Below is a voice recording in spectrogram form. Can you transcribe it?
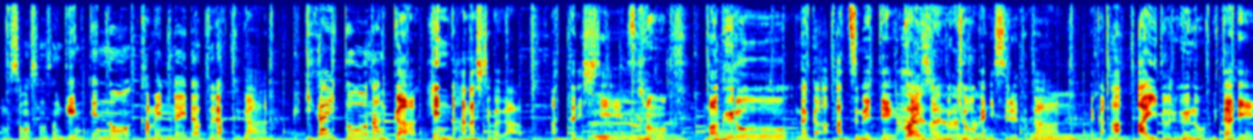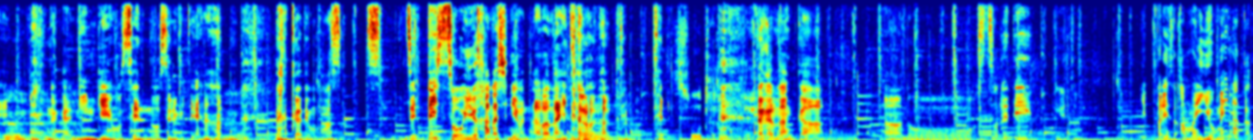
ーもうそもそもその原点の仮面ライダーブラックが意外となんか変な話とかがあったりして、そのマグロをなんか集めて怪人の強化にするとかなんかあアイドルの歌でなんか人間を洗脳するみたいななんかでもまあす絶対そういう話にはならないだろうなって思って。そうだよね。だからなんかあのーそれで言うとやっぱりあんまり読めなかっ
